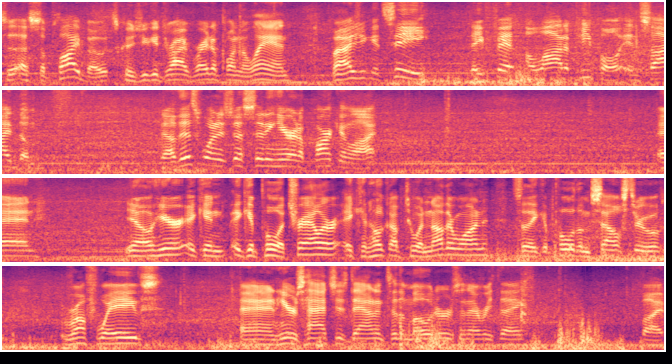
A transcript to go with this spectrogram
to uh, supply boats because you could drive right up on the land. But as you can see they fit a lot of people inside them. Now this one is just sitting here in a parking lot and you know here it can it can pull a trailer it can hook up to another one so they can pull themselves through rough waves. And here's hatches down into the motors and everything. But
